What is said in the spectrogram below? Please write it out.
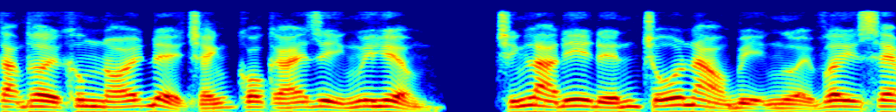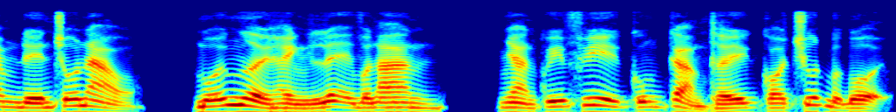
Tạm thời không nói để tránh có cái gì nguy hiểm, chính là đi đến chỗ nào bị người vây xem đến chỗ nào, mỗi người hành lệ vân an, nhàn quý phi cũng cảm thấy có chút bực bội.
